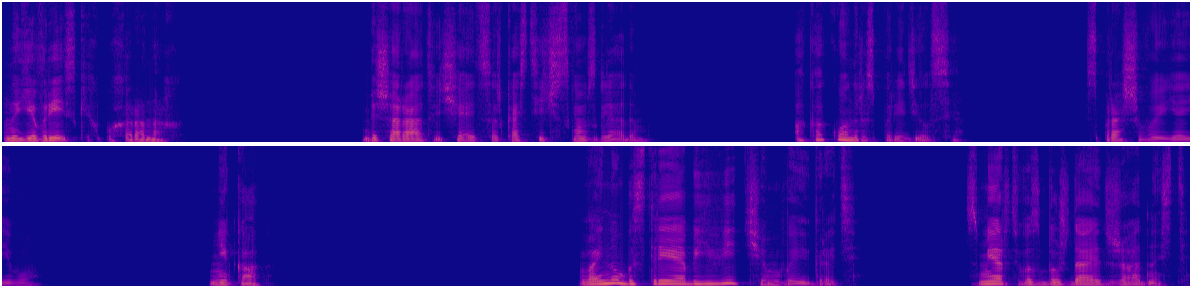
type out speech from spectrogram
на еврейских похоронах. Бешара отвечает саркастическим взглядом. «А как он распорядился?» Спрашиваю я его. «Никак. Войну быстрее объявить, чем выиграть. Смерть возбуждает жадность.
